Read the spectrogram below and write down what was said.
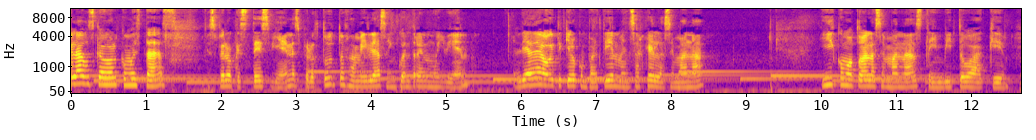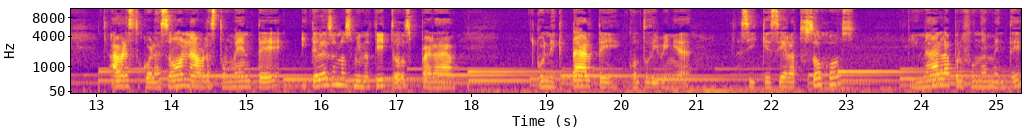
Hola buscador, ¿cómo estás? Espero que estés bien, espero tú y tu familia se encuentren muy bien. El día de hoy te quiero compartir el mensaje de la semana y como todas las semanas te invito a que abras tu corazón, abras tu mente y te des unos minutitos para conectarte con tu divinidad. Así que cierra tus ojos, inhala profundamente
